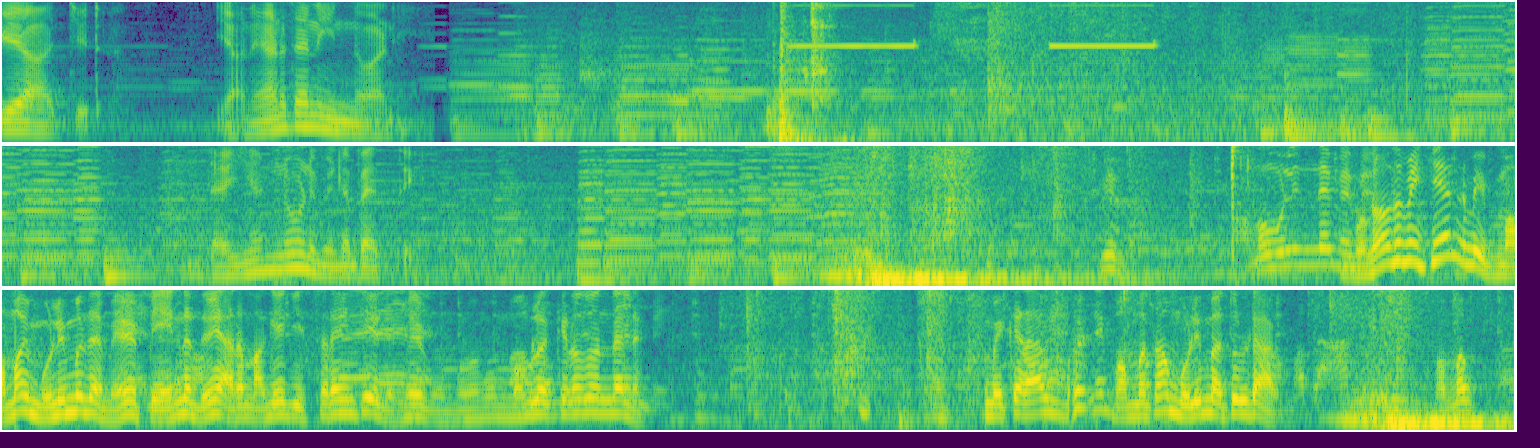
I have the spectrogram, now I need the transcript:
මුගේ ආච්චිට. යන යන තැන ඉන්නවනේ. දැයන්න ඕන වෙන පැත්තක මොනද මේ කියන්න? මේ මයි මුලින්ම මේ පේනද අර මගේ කිස්සරහින් තියෙන මොල කෙනද දන්න මේ කර මම තා මුලින් ඇතුළට මම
